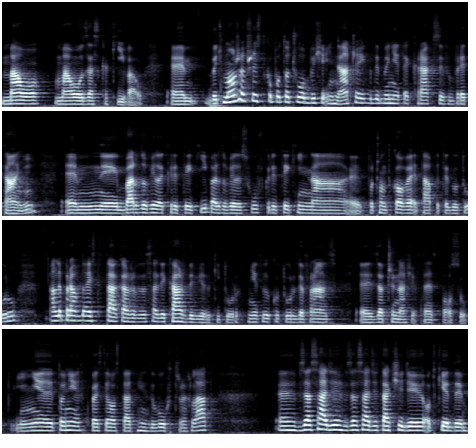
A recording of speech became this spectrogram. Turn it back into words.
mało, mało zaskakiwał. Być może wszystko potoczyłoby się inaczej, gdyby nie te kraksy w Brytanii. Bardzo wiele krytyki, bardzo wiele słów krytyki na początkowe etapy tego turu, ale prawda jest taka, że w zasadzie każdy wielki tour, nie tylko Tour de France, e, zaczyna się w ten sposób. I nie, to nie jest kwestia ostatnich dwóch, trzech lat. E, w zasadzie, w zasadzie tak się dzieje od kiedy,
